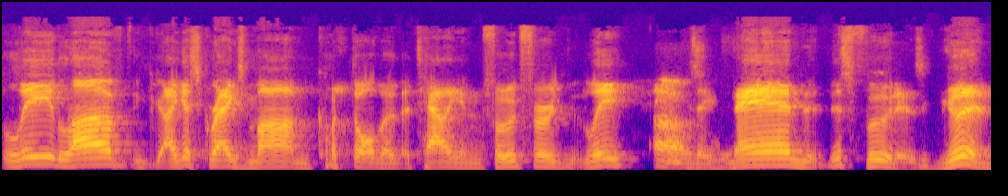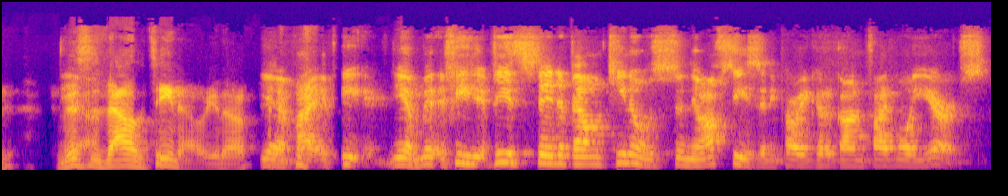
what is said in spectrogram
Lee loved. I guess Greg's mom cooked all the Italian food for Lee. Oh, He's like, man, this food is good. This Yeah. is Valentino, you know. yeah. If, he, yeah, if he, if he had stayed at Valentino's in the off season, he probably could have gone five more years.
